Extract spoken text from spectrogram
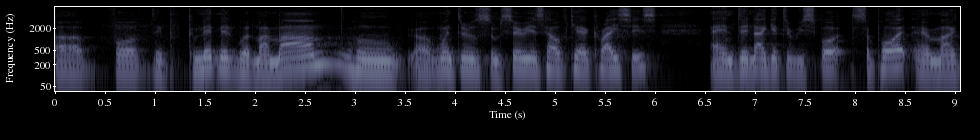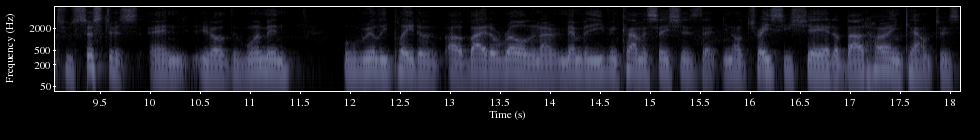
uh, for the commitment with my mom, who uh, went through some serious healthcare crises and did not get resport, support, and my two sisters, and you know the women who really played a, a vital role. And I remember even conversations that you know Tracy shared about her encounters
